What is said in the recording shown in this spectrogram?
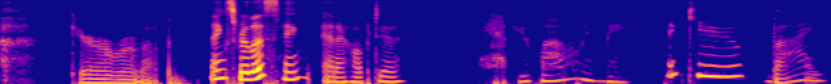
Kara Rupp. Thanks for listening, and I hope to have you following me. Thank you. Bye.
